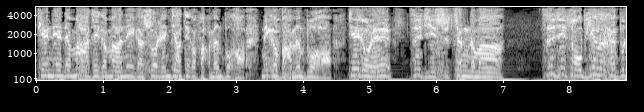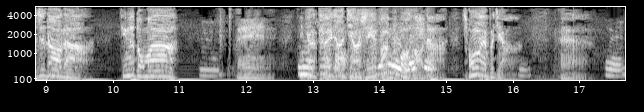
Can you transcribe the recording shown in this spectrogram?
天天在骂这个骂那个，说人家这个法门不好，那个法门不好，这种人自己是正的吗？自己走偏了还不知道的，听得懂吗？嗯，哎，嗯你看台长讲谁法门不好的，从来不讲。嗯哎，嗯，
